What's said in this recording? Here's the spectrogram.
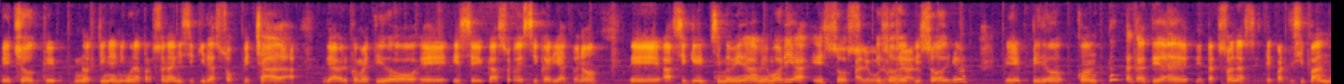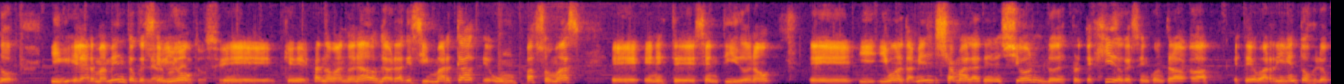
hecho que no tiene ninguna persona ni siquiera sospechada de haber cometido eh, ese caso de sicariato, ¿no? Eh, así que se me viene a la memoria esos, esos episodios, pero con tanta cantidad de, personas este, participando y el armamento que se vio que están abandonados, la verdad que sí marca un paso más en este sentido, ¿no? Eh, y, bueno, también llama la atención lo desprotegido que se encontraba este Barrientos, lo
